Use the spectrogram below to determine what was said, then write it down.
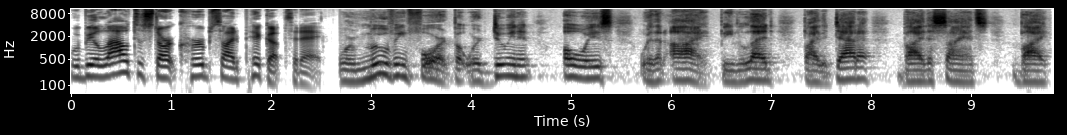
will be allowed to start curbside pickup today. We're moving forward, but we're doing it always with an eye being led by the data, by the science, by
